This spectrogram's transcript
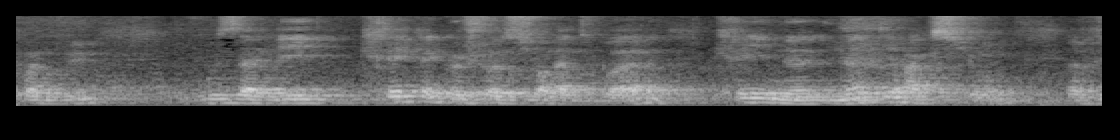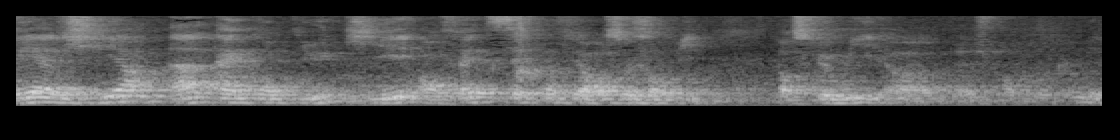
point de vue, vous allez créer quelque chose sur la toile, créer une, interaction, réagir à un contenu qui est en fait cette conférence aujourd'hui. Parce que oui, je parle beaucoup, mais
